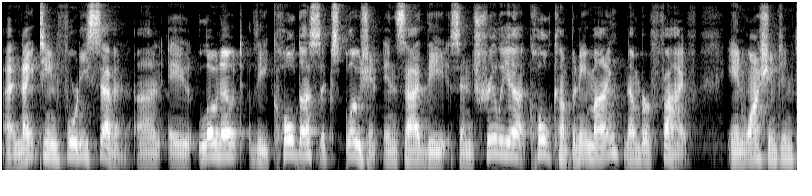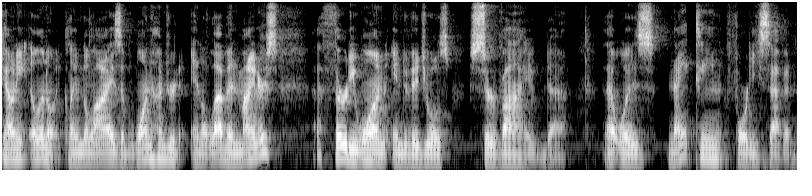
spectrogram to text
uh, 1947, on a low note, the coal dust explosion inside the Centralia Coal Company mine number 5 in Washington County, Illinois, claimed the lives of 111 miners. Uh, 31 individuals survived. That was 1947.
